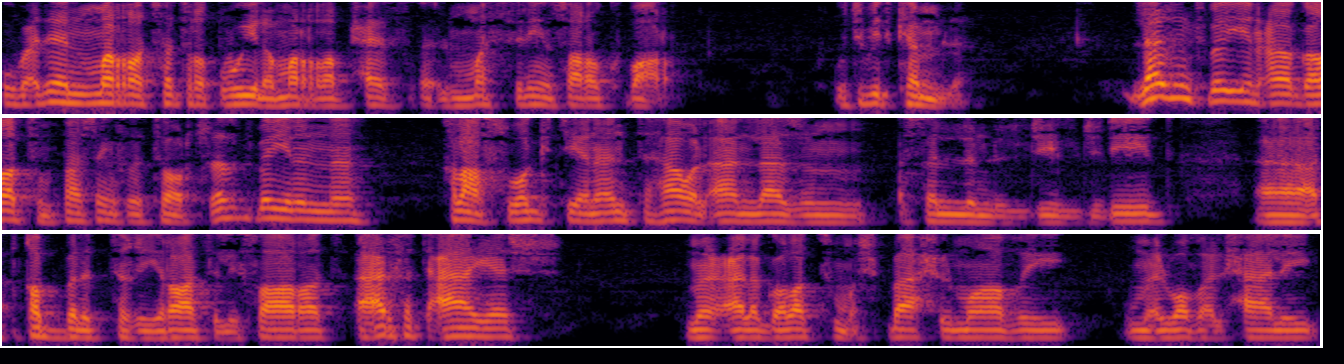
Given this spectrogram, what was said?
وبعدين مرت فترة طويلة مرة بحيث الممثلين صاروا كبار وتبي تكمله لازم تبين على قولتهم passing the torch لازم تبين إنه خلاص وقتي أنا انتهى والآن لازم أسلم للجيل الجديد آه، أتقبل التغييرات اللي صارت أعرف أتعايش مع على قولتهم أشباح الماضي ومع الوضع الحالي.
